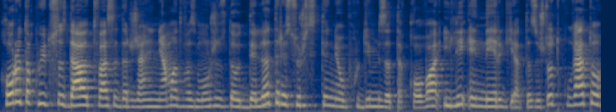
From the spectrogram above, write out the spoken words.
хората, които създават това съдържание, нямат възможност да отделят ресурсите необходими за такова или енергията. Защото когато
